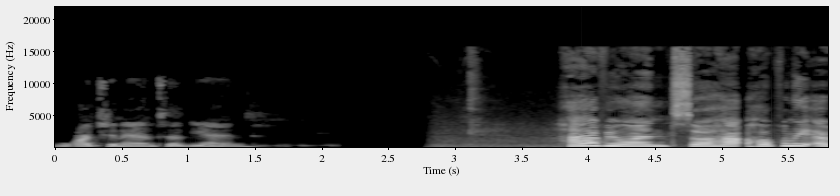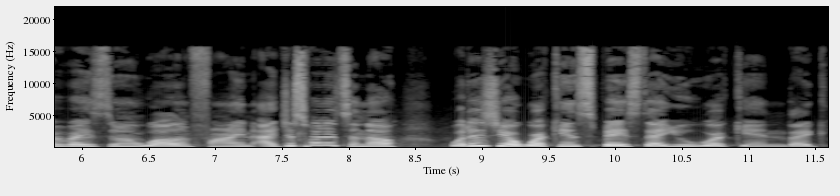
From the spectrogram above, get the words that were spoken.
watching it until the end. Hi everyone. So ho- hopefully everybody's doing well and fine. I just wanted to know what is your working space that you work in? Like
